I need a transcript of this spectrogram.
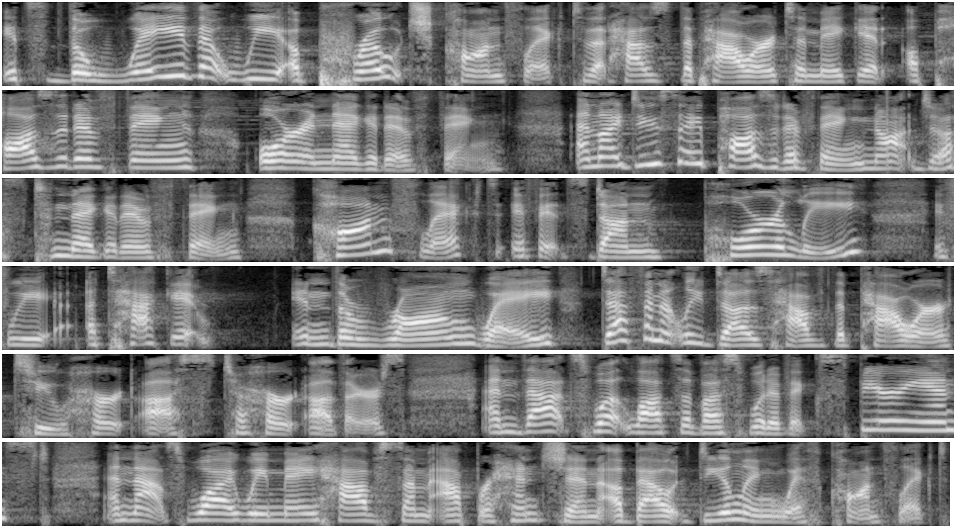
It's the way that we approach conflict that has the power to make it a positive thing or a negative thing. And I do say positive thing, not just negative thing. Conflict, if it's done poorly, if we attack it in the wrong way definitely does have the power to hurt us, to hurt others. And that's what lots of us would have experienced. And that's why we may have some apprehension about dealing with conflict.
